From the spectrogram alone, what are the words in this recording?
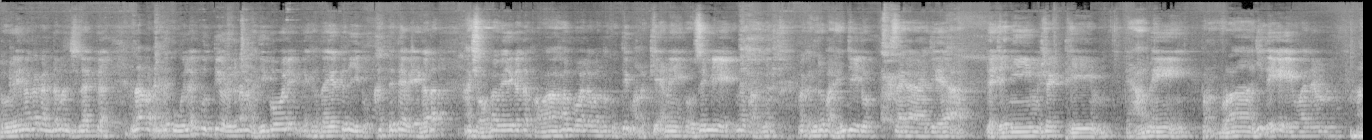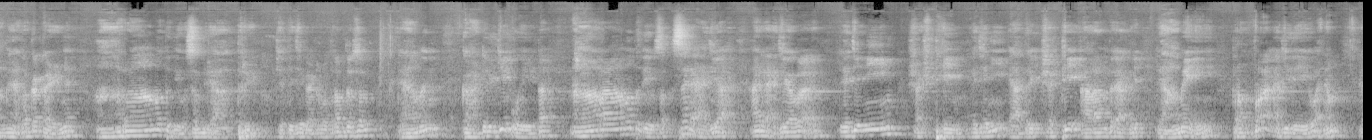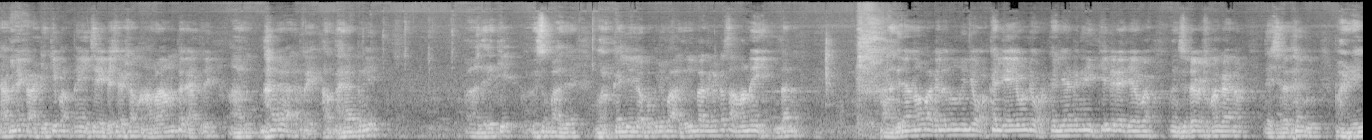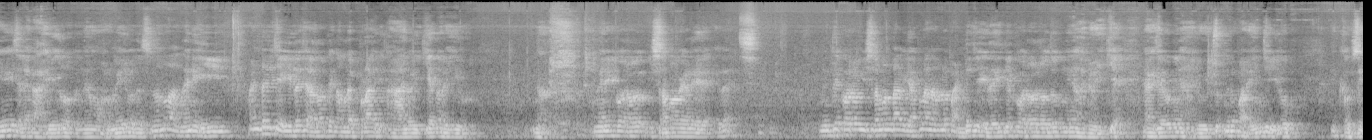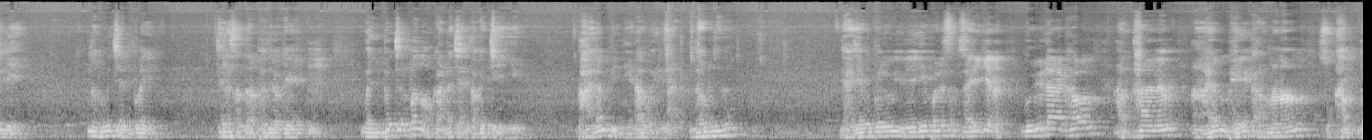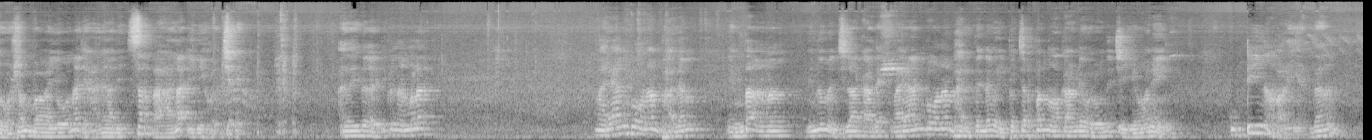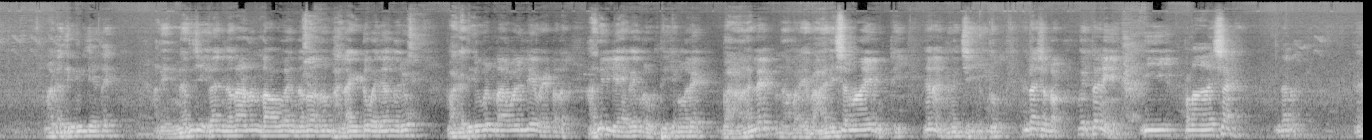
ദൂരെ നിന്നൊക്കെ കണ്ട് മനസ്സിലാക്കുക എന്താ പറയുന്നത്? കൂലം കുത്തി ഒഴുകണം. നദി പോലെ എന്റെ ഹൃദയത്തിൽ ഈ ദുഃഖത്തിന്റെ വേഗത ആ ശോകവേഗത പ്രവാഹം പോലെ വന്ന് കുത്തി മറക്കുകയാണ് ഈ കൗസല്യെ എന്ന് പറഞ്ഞു എന്നിട്ട് പറയും ചെയ്തു. സരാജയ രജനീം ഷഷ്ഠീം രാമേ പ്രവ്രാജിദേവനം. അങ്ങനെ അതൊക്കെ കഴിഞ്ഞ് ആറാമത്തെ ദിവസം രാത്രി. ശ്രദ്ധിച്ച് കേട്ടോ പത്താമത്തെ ദിവസം രാമൻ കാട്ടിലേക്ക് പോയിട്ട് ആറാമത്തെ ദിവസം സ രാജ ആ രാജാവ് രജനിയും ഷഷ്ഠിയും രജനി രാത്രി ഷഷ്ഠി ആറാമത്തെ രാത്രി. രാമേ പ്രവ്രാജിതേ വനം രാമനെ കാട്ടിലേക്ക് പറഞ്ഞയച്ചതിന് ശേഷം ആറാമത്തെ രാത്രി അർദ്ധരാത്രി. അർദ്ധരാത്രി പാതിരയ്ക്ക് ദിവസം പാതിര. ഉറക്കല്ലല്ലോ അപ്പൊ പിന്നെ പാതിരയും പകലൊക്കെ സമണേ എന്താണ്? പാതിരാന്നോ പകലൊന്നും വലിയ ഉറക്കല്ലായോണ്ട് ഉറക്കല്ലാണ്ട് ഇങ്ങനെ ഇരിക്കില്ല രാജാവ്. മനസ്സിന്റെ വിഷമം കാരണം ദശരഥൻ പഴയ ചില കാര്യങ്ങളൊക്കെ ഇങ്ങനെ ഓർമ്മയിൽ വന്നു നമ്മൾ അങ്ങനെ ഈ പണ്ട് ചെയ്ത ചിലതൊക്കെ നമ്മൾ എപ്പോഴാണ് ആലോചിക്കാന്ന് അറിയൂ അങ്ങനെ ഓരോ വിശ്രമവേളയിൽ ഇത് ഇങ്ങനത്തെ ഓരോ വിശ്രമം ഉണ്ടാവില്ല? അപ്പോഴാണ് നമ്മൾ പണ്ട് ചെയ്തതിന്റെയൊക്കെ ഓരോരോതും ഇങ്ങനെ ആലോചിക്കുക. രാജാവ് ഇങ്ങനെ ആലോചിച്ചു എന്നിട്ട് പറയും ചെയ്തു. കൗസല്യേ നമ്മൾ ചിലപ്പോഴേ ചില സന്ദർഭത്തിലൊക്കെ വലിപ്പച്ചെറുപ്പം നോക്കാണ്ട് ചിലതൊക്കെ ചെയ്യും. ഫലം പിന്നീടാ വരിക എന്താ പറഞ്ഞത്? രാജാവിപ്പോൾ വിവേകിയെ പോലെ സംസാരിക്കുകയാണ്. ഗുരുലാഘവം അർത്ഥാനം ആരംഭേ കർമ്മണം സുഖം ദോഷം വായോന ജാനാതി സ സബാല ഇനി ഹൊച്ചത് അതായത് ഇപ്പൊ നമ്മൾ വരാൻ പോണ ഫലം എന്താണ് എന്ന് മനസ്സിലാക്കാതെ വരാൻ പോണ ഫലത്തിന്റെ വലിപ്പച്ചെറുപ്പം നോക്കാണ്ട് ഓരോന്ന് ചെയ്യുവാനേ കുട്ടി എന്നാ പറയുക. എന്താണ്? മകതിരിവില്ലാത്ത അത് എന്നത് ചെയ്താൽ എന്നതാണ് ഉണ്ടാവുക എന്നതാണ് ഫലമായിട്ട് വരിക എന്നൊരു വകതിരിവ് ഉണ്ടാവുകയല്ലേ വേണ്ടത്. അതില്ലാതെ പ്രവർത്തിക്കുന്നവരെ ബാലൻ എന്നാ പറയുക ബാലിശമായ ബുദ്ധി ഞാൻ അങ്ങനെ ചെയ്തു എന്താ ചേട്ടോ ഒരുത്തനെ ഈ പ്ലാശ എന്താണ്?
